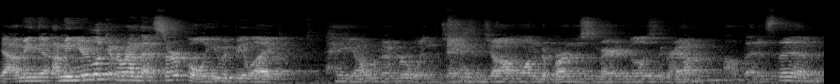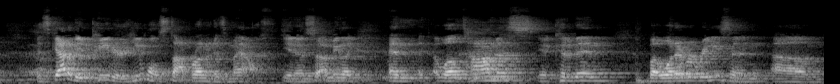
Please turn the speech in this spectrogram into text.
yeah. I mean, I mean, you're looking around that circle. You would be like, "Hey, y'all remember when James and John wanted to burn the Samaritan village to the ground? I'll bet it's them." It's got to be Peter. He won't stop running his mouth, you know. So I mean, like, and well, Thomas, it could have been, but whatever reason, um,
